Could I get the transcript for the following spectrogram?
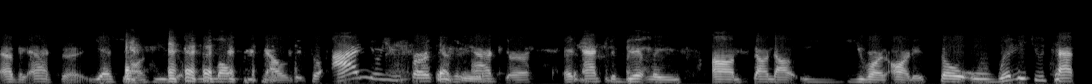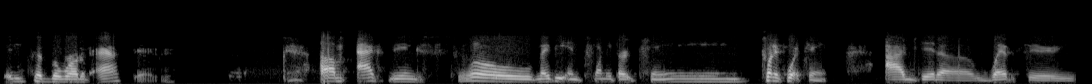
as an actor. Yes, y'all. He's multi-talented. So I knew you first as an actor, and accidentally um, found out you were an artist. So when did you tap into the world of acting? Um, acting. So maybe in 2013, 2014, I did a web series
